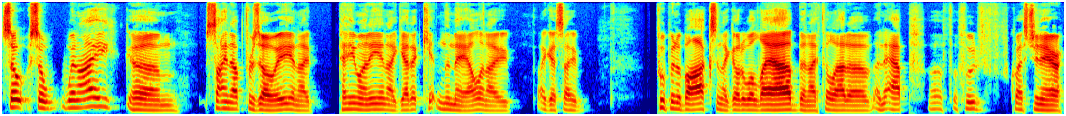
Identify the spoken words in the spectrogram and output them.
So, so when I um, sign up for Zoe and I pay money and I get a kit in the mail and I, I guess I poop in a box and I go to a lab and I fill out a an app, a food questionnaire.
